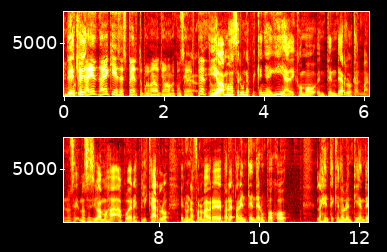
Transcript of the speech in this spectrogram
¿eh? de porque hecho- nadie, nadie aquí es experto, por lo menos yo no me considero experto. Y ya ¿no? vamos a hacer una pequeña guía de cómo entenderlo. Bueno, no sé, no sé si vamos a, a poder explicarlo en una forma breve para, para entender un poco la gente que no lo entiende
